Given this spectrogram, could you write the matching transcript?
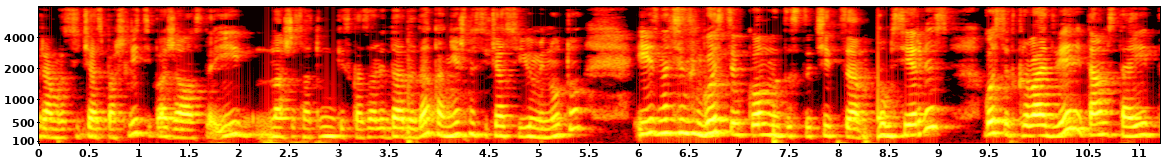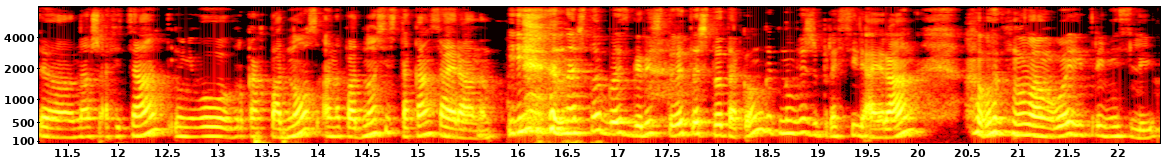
прямо вот сейчас пошлите, пожалуйста. И наши сотрудники сказали, да-да-да, конечно, сейчас сию минуту. И, значит, гости в комнату стучится рум-сервис, Гость открывает дверь, и там стоит э, наш официант, и у него в руках поднос, а на подносе стакан с айраном. И на что гость говорит, что это что такое? Он говорит, ну вы же просили айран, вот мы вам его и принесли.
